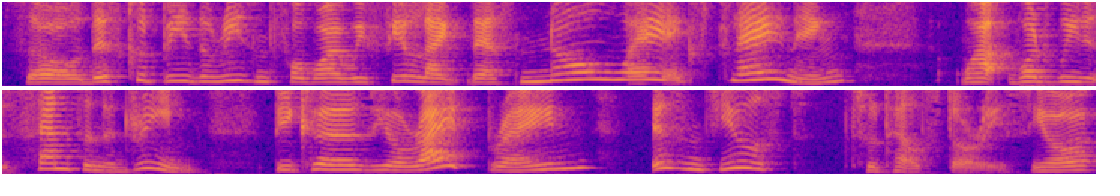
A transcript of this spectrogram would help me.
So, this could be the reason for why we feel like there's no way explaining what, what we sense in a dream, because your right brain isn't used to tell stories. Your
